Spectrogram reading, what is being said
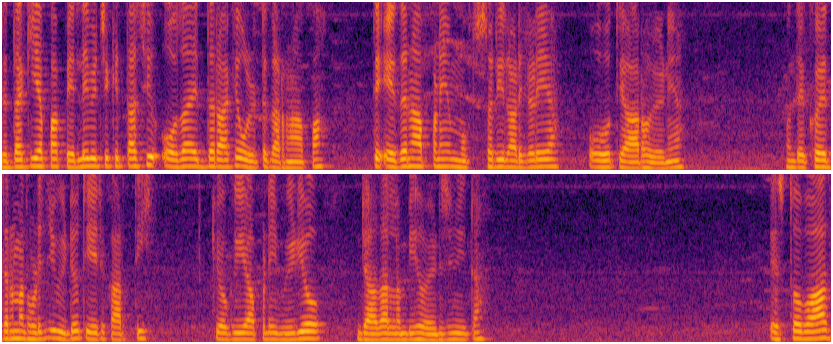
ਜਿੱਦਾਂ ਕਿ ਆਪਾਂ ਪਹਿਲੇ ਵਿੱਚ ਕੀਤਾ ਸੀ, ਉਹਦਾ ਇੱਧਰ ਆ ਕੇ ਉਲਟ ਕਰਨਾ ਆਪਾਂ। ਤੇ ਇਹਦੇ ਨਾਲ ਆਪਣੇ ਮੁਕਤਸਰੀ ਲੜ ਜਿਹੜੇ ਆ, ਉਹ ਤਿਆਰ ਹੋ ਜਾਣੇ ਆ। ਹੁਣ ਦੇਖੋ, ਇੱਧਰ ਮੈਂ ਥੋੜੀ ਜਿਹੀ ਵੀਡੀਓ ਤੇਜ਼ ਕਰਤੀ, ਕਿਉਂਕਿ ਆਪਣੀ ਵੀਡੀਓ ਜ਼ਿਆਦਾ ਲੰਬੀ ਹੋ ਜਾਣੀ ਸੀ, ਨਹੀਂ ਤਾਂ। ਇਸ ਤੋਂ ਬਾਅਦ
